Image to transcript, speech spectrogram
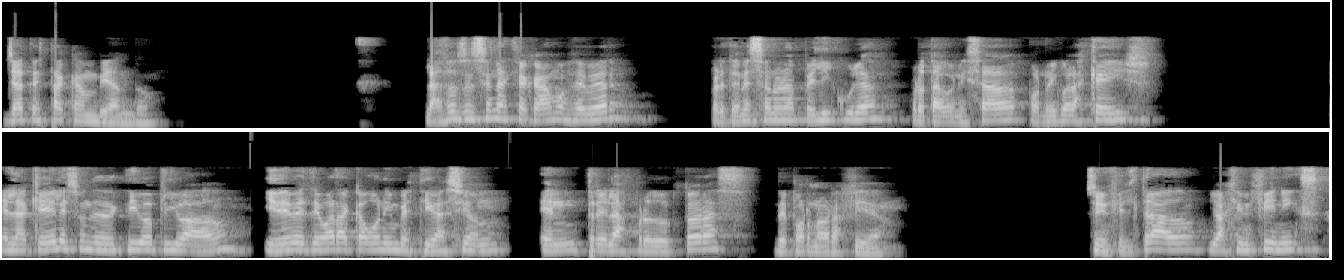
Ya te está cambiando. Las dos escenas que acabamos de ver pertenecen a una película protagonizada por Nicolas Cage, en la que él es un detective privado y debe llevar a cabo una investigación entre las productoras de pornografía. Su infiltrado, Joaquin Phoenix,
